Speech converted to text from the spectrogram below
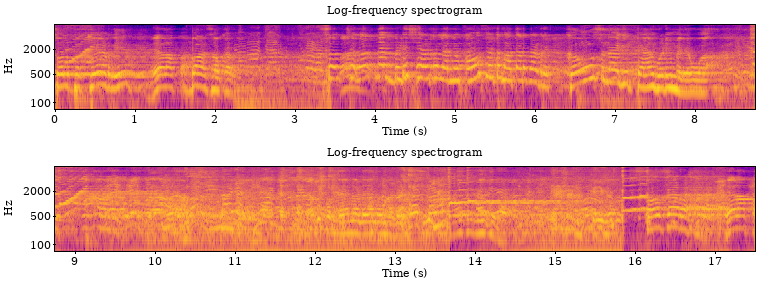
ಸ್ವಲ್ಪ ಕೇಳ್ರಿ. ಹೇಳಪ್ಪ ಬಾ ಸಾವುಕಾರ. ಸ್ವಲ್ಪ ಚಲೋತ್ನಾಗ ಬಿಡಿಸಿ ಹೇಳ್ರಲ್ಲ ನೀವು ಕೌನ್ಸ್ ಇಟ್ಟು ಮಾತಾಡಬೇಡ್ರಿ. ಕೌನ್ಸ್ನಾಗಿ ಟ್ಯಾಂಗ್ ಹೊಡಿ ಮೇಲೆ ಆಯ್ತು. ಸಾವುಕಾರ ಹೇಳಪ್ಪ.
